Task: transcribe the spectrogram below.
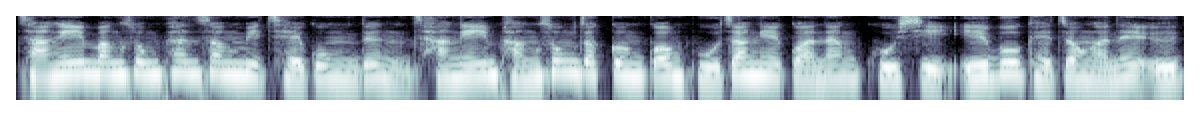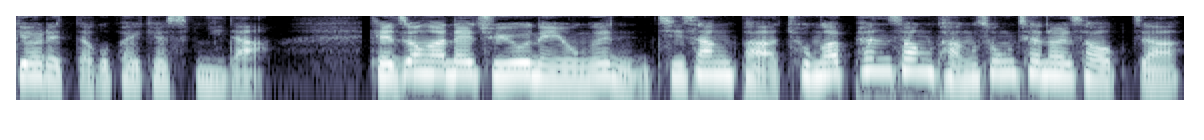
장애인 방송 편성 및 제공 등 장애인 방송 접근권 보장에 관한 고시 일부 개정안을 의결했다고 밝혔습니다. 개정안의 주요 내용은 지상파, 종합 편성 방송 채널 사업자,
